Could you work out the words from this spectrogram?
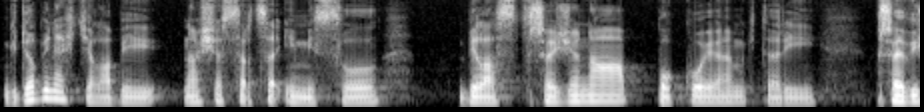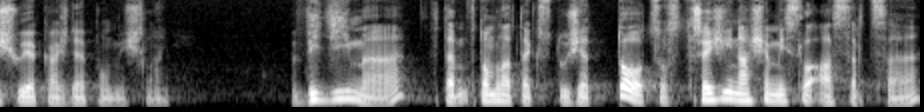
Kdo by nechtěl, aby naše srdce i mysl byla střežená pokojem, který převyšuje každé pomyšlení? Vidíme v, v tomhle textu, že to, co střeží naše mysl a srdce,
